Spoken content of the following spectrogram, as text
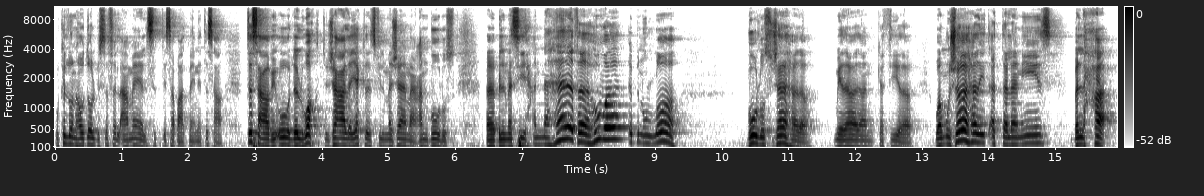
وكلهم هدول بسفر الأعمال ستة سبعة ثمانية تسعة. تسعة بيقول للوقت جعل يكرز في المجامع عن بولس آه، بالمسيح أن هذا هو ابن الله. بولس جاهر مرارا كثيرا. ومجاهرة التلاميذ بالحق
